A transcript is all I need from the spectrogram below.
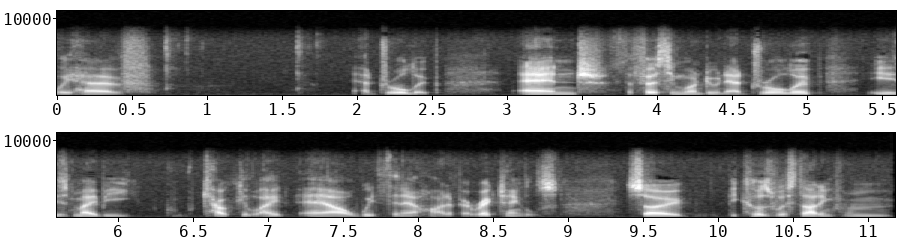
we have our draw loop. And the first thing we want to do in our draw loop is maybe calculate our width and our height of our rectangles. So because we're starting from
